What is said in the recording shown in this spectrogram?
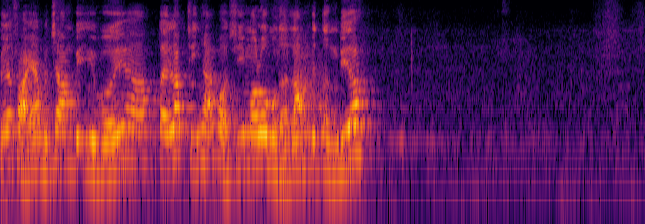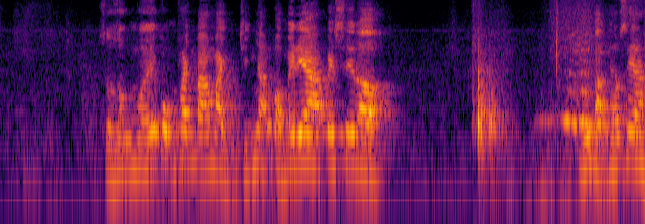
Bên phải em được trang bị với ờ, tay lắc chính hãng của Shimano 105 bên tầng đĩa. Sử dụng với cụm phanh ba mảnh chính hãng của Media PCR nguyên bản theo xe.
